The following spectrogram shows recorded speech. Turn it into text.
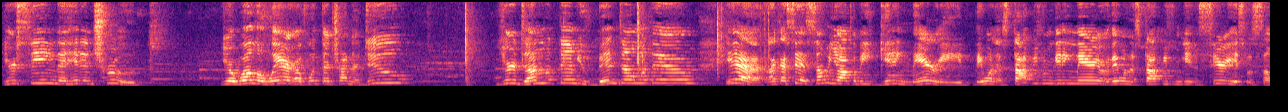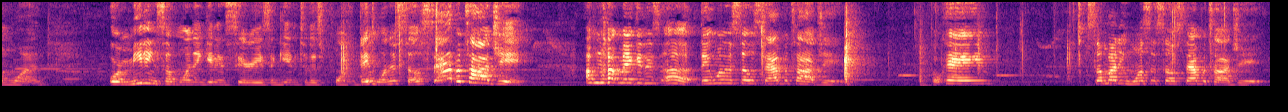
You're seeing the hidden truth. You're well aware of what they're trying to do. You're done with them. You've been done with them. Yeah, like I said, some of y'all could be getting married. They want to stop you from getting married or they want to stop you from getting serious with someone or meeting someone and getting serious and getting to this point. They want to self-sabotage it. I'm not making this up. They want to self-sabotage it. Okay? Somebody wants to self-sabotage it.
